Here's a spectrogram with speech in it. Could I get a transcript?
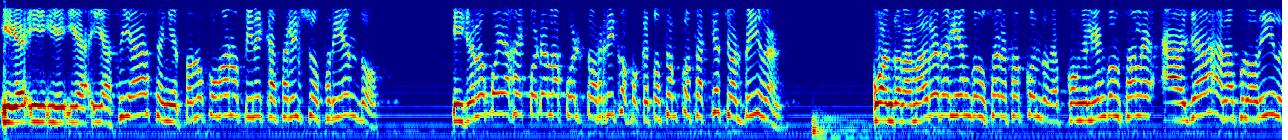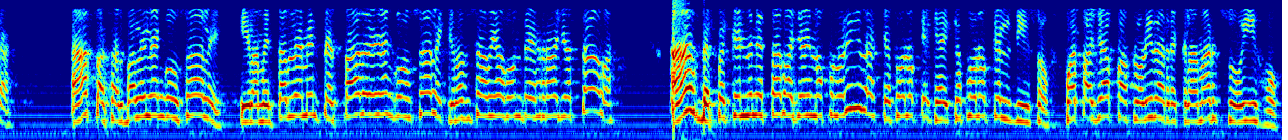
Y, y, y, y- y así hacen, y el pueblo cubano tiene que salir sufriendo. Y yo les voy a recordar a Puerto Rico, porque estas son cosas que se olvidan. Cuando la madre de Elian González fue con, con Elian González allá a la Florida, ah, para salvar a Elian González, y lamentablemente el padre de Elian González, que no se sabía dónde rayo estaba, ah, después que el nene estaba allá en la Florida, ¿qué fue lo que, qué, qué fue lo que él hizo? Fue para allá, para Florida, a reclamar su hijo.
